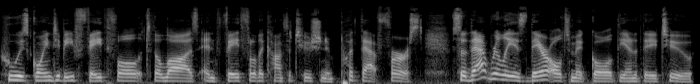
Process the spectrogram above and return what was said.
who is going to be faithful to the laws and faithful to the Constitution and put that first. So that really is their ultimate goal at the end of the day, too.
